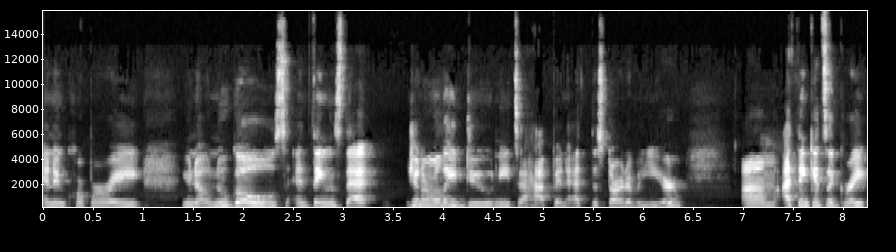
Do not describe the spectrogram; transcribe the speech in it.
and incorporate, you know, new goals and things that generally do need to happen at the start of a year. Um, I think it's a great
